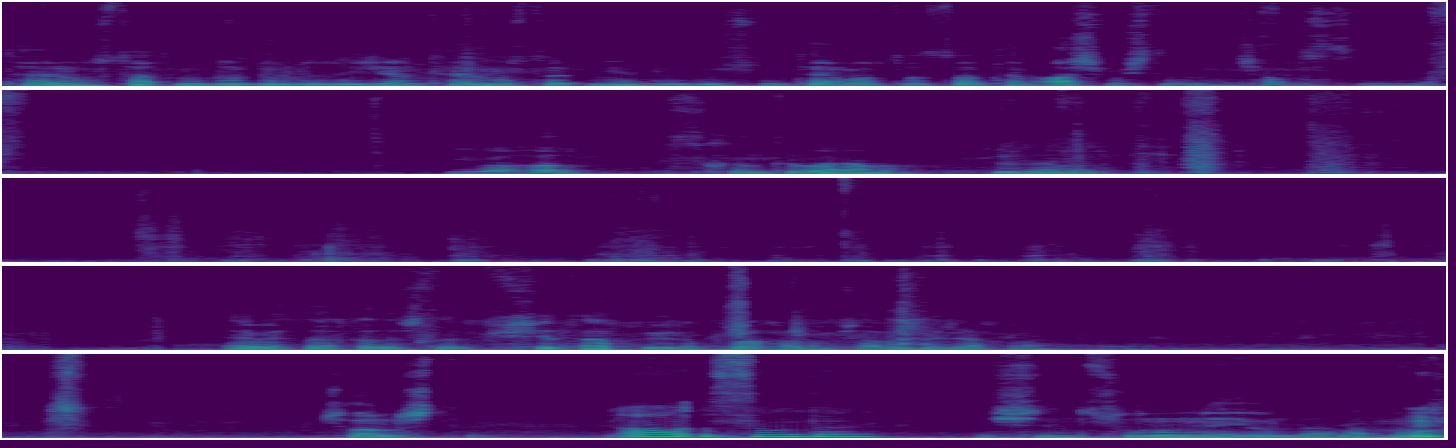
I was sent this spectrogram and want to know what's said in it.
termostat mı durdurdu diyeceğim. Termostat niye durdursun? Termostat zaten açmıştım ben çalışsın diye. Bir bakalım. Sıkıntı var ama çözemedim. Evet arkadaşlar fişe takıyorum. Bakalım çalışacak mı? Çalıştı. Aa ısındı. İşin sorun ne orada anlamadım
